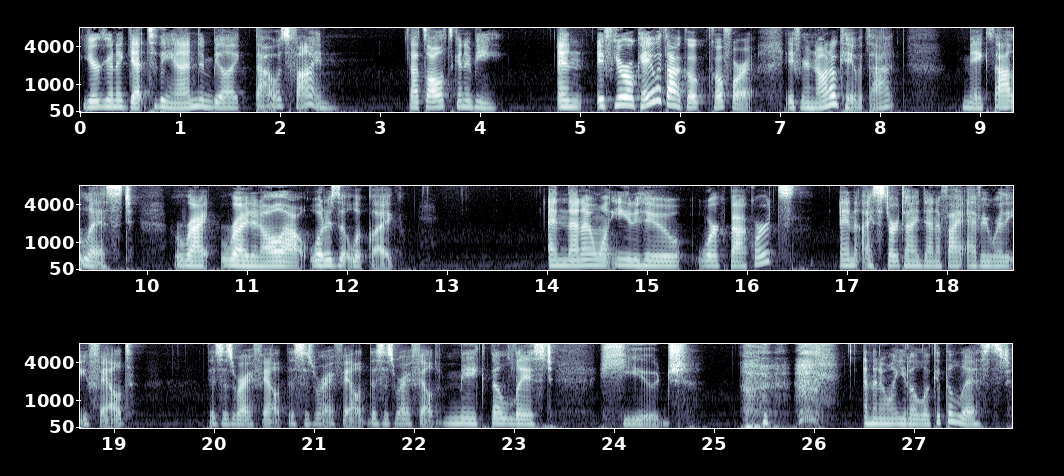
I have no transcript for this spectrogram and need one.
you're going to get to the end and be like, that was fine. That's all it's going to be. And if you're okay with that, go, go for it. If you're not okay with that, make that list. Write, write it all out. What does it look like? And then I want you to work backwards and I start to identify everywhere that you failed. This is where I failed. This is where I failed. This is where I failed. Make the list huge. and then I want you to look at the list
